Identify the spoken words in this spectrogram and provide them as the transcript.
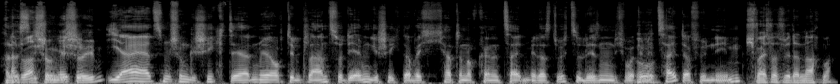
Hat Ah, er hast schon geschrieben? Ja, er hat es mir schon geschickt. Er hat mir auch den Plan zur DM geschickt, aber ich hatte noch keine Zeit, mir das durchzulesen und ich wollte Oh. mir Zeit dafür nehmen, Ich weiß, was wir danach machen.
